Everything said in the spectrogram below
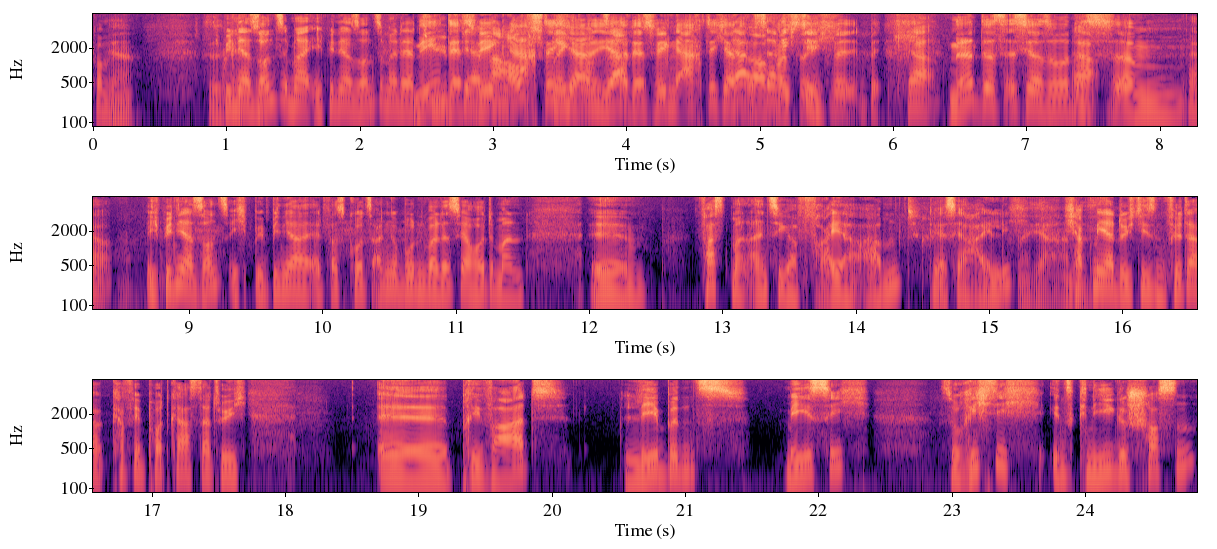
Komm. Ja. Ich bin ja sonst immer, ich bin ja sonst immer der Nee, Typ, der deswegen immer achte ich ja, und ja, sagt, deswegen achte ich ja, Ja, ist drauf. ja was du- richtig. Ich will, Ja. Ne, das ist ja so, das, ähm, Ja, ich bin ja sonst, ich bin ja etwas kurz angebunden, weil das ja heute mein äh, fast mein einziger freier Abend, der ist ja heilig. Ja, ich habe mir ja durch diesen Filterkaffee-Podcast natürlich äh, privat, lebensmäßig so richtig ins Knie geschossen,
